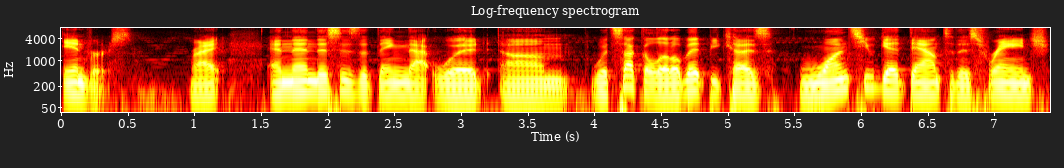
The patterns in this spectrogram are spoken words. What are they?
inverse, right? And then this is the thing that would um, would suck a little bit because once you get down to this range,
